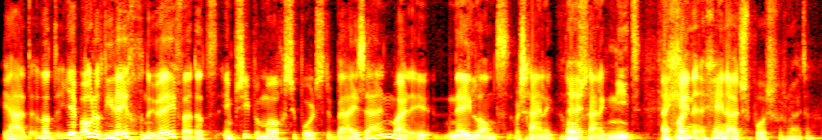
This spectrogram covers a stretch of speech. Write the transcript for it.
ja, wat, je hebt ook nog die regel van de UEFA... dat in principe mogen supporters erbij zijn. Maar in Nederland waarschijnlijk, waarschijnlijk niet. En geen, geen uitsports volgens mij, toch?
